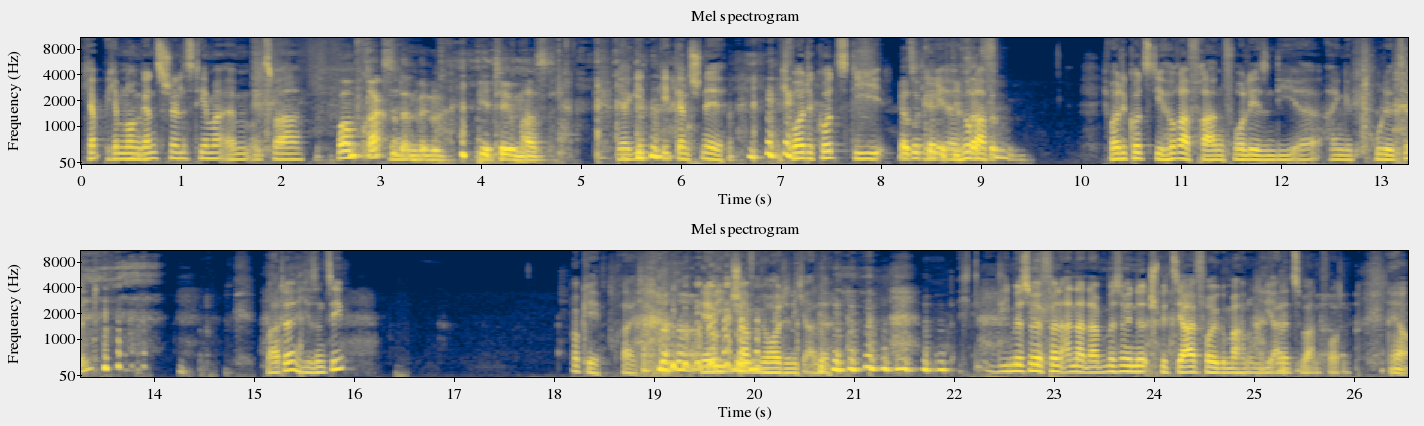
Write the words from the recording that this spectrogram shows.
Ich habe ich hab noch ein ganz schnelles Thema, ähm, und zwar, Warum fragst du dann, wenn du eh Themen hast? ja, geht, geht ganz schnell. Ich wollte kurz die, Ja, so die kenne ich äh, dich. Hörer, du. ich wollte kurz die Hörerfragen vorlesen, die äh, eingetrudelt sind. Warte, hier sind sie. Okay, reicht. Ja, die schaffen wir heute nicht alle. Ich, die müssen wir für einen anderen, da müssen wir eine Spezialfolge machen, um die alle zu beantworten. Ja.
